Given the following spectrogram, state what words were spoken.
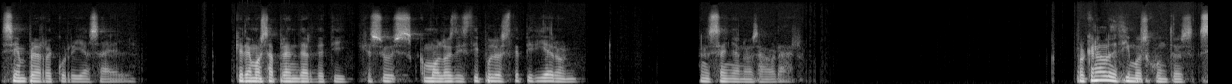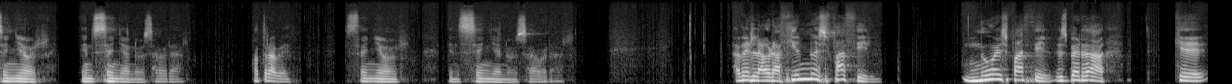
siempre recurrías a Él. Queremos aprender de ti, Jesús, como los discípulos te pidieron. Enséñanos a orar. ¿Por qué no lo decimos juntos? Señor, enséñanos a orar. Otra vez, Señor, enséñanos a orar. A ver, la oración no es fácil. No es fácil. Es verdad que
